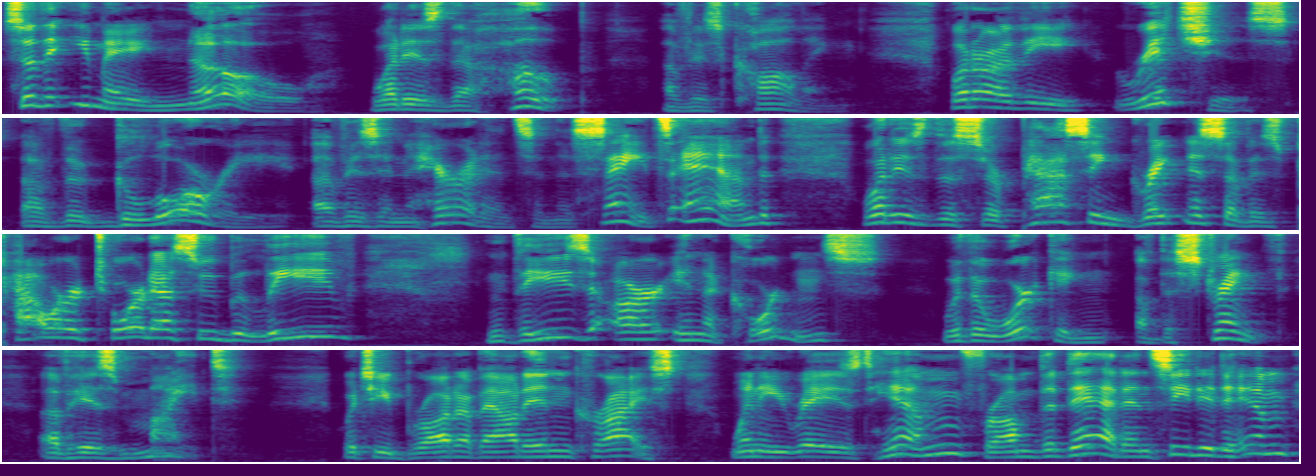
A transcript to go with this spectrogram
so that you may know what is the hope of His calling what are the riches of the glory of his inheritance in the saints? And what is the surpassing greatness of his power toward us who believe? These are in accordance with the working of the strength of his might, which he brought about in Christ when he raised him from the dead and seated him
